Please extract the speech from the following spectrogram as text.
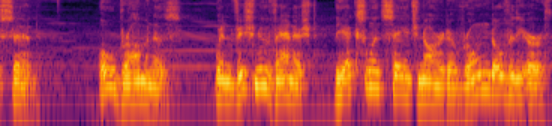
said, O Brahmanas, when Vishnu vanished, the excellent sage Narada roamed over the earth,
